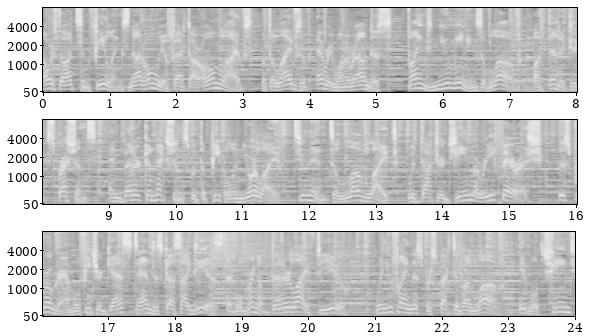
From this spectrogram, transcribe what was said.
Our thoughts and feelings not only affect our own lives, but the lives of everyone around us. Find new meanings of love, authentic expressions, and better connections with the people in your life. Tune in to Love Light with Dr. Jean Marie Farish. This program will feature guests and discuss ideas that will bring a better life to you. When you find this perspective on love, it will change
